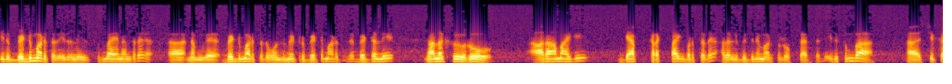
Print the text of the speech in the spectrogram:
ಇದು ಬೆಡ್ ಮಾಡ್ತದೆ. ಇದರಲ್ಲಿ ತುಂಬ ಏನಂದ್ರೆ ನಮಗೆ ಬೆಡ್ ಮಾಡ್ತದೆ. ಒಂದು ಮೀಟರ್ ಬೆಡ್ ಮಾಡ್ತದೆ. ಬೆಡ್ ಅಲ್ಲಿ ನಾಲ್ಕು ರೋ ಆರಾಮಾಗಿ ಗ್ಯಾಪ್ ಕರೆಕ್ಟಾಗಿ ಬರ್ತದೆ. ಅದರಲ್ಲಿ ಬಿದ್ದನೆ ಮಾಡ್ಕೊಂಡು ಹೋಗ್ತಾ ಇರ್ತದೆ. ಇದು ತುಂಬಾ ಚಿಕ್ಕ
